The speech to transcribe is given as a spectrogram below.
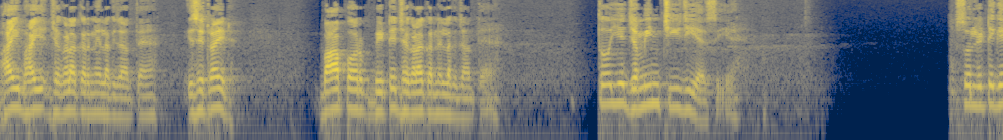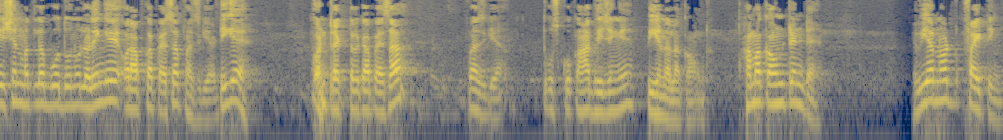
भाई भाई झगड़ा करने लग जाते हैं। इज़ इट राइट बाप और बेटे झगड़ा करने लग जाते हैं। तो ये ज़मीन चीज़ ही ऐसी है। सो so, लिटिगेशन मतलब वो दोनों लड़ेंगे और आपका पैसा फंस गया ठीक है? कॉन्ट्रैक्टर का पैसा फंस गया। तो उसको कहाँ भेजेंगे? पीएनएल अकाउंट हम अकाउंटेंट हैं। We are not fighting.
